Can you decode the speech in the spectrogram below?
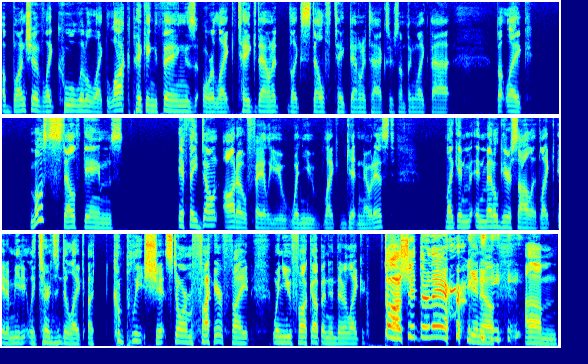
a bunch of like cool little like lock picking things or like takedown like stealth takedown attacks or something like that. But like most stealth games if they don't auto fail you when you like get noticed, like in in Metal Gear Solid, like it immediately turns into like a complete shitstorm firefight when you fuck up and then they're like, "Oh shit, they're there," you know. um,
